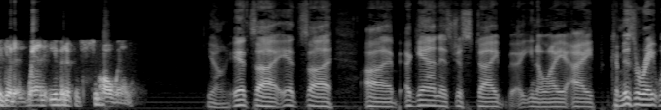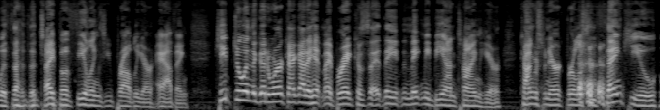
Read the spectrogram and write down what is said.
to get a win, even if it's a small win. Yeah, it's uh, it's uh, uh, again, it's just uh, you know, I I commiserate with the, the type of feelings you probably are having. Keep doing the good work. I got to hit my break because they make me be on time here. Congressman Eric Burlison, thank you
